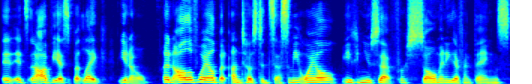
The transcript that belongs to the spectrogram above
it, it's obvious, but like, you know, an olive oil, but untoasted sesame oil, you can use that for so many different things.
